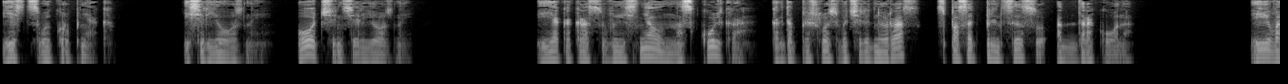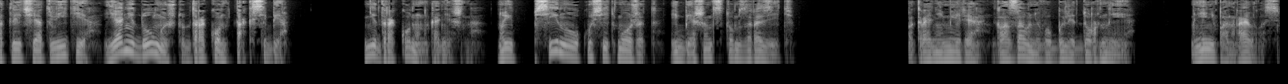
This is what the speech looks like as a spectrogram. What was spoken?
есть свой крупняк. И серьезный, очень серьезный. И я как раз выяснял, насколько, когда пришлось в очередной раз спасать принцессу от дракона. И, в отличие от Вити, я не думаю, что дракон так себе. Не дракон он, конечно, но и псину укусить может, и бешенством заразить. По крайней мере, глаза у него были дурные. Мне не понравилось.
